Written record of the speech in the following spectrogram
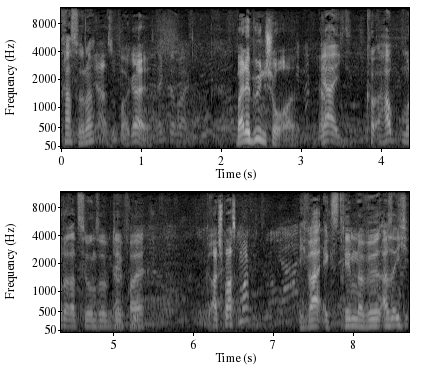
Krass, oder? Ja, super, geil. Direkt dabei. Bei der Bühnenshow. Ja, ich, Ko- Hauptmoderation so in dem Fall. Hat Spaß gemacht? Ich war extrem nervös. Also ich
